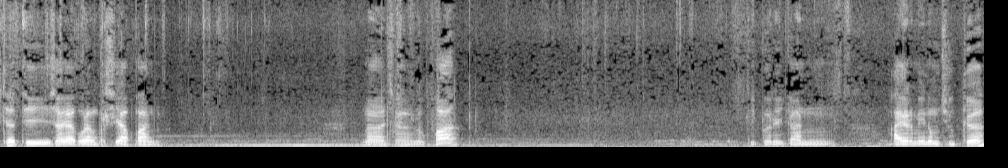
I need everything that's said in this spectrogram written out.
Jadi saya kurang persiapan. Nah jangan lupa diberikan air minum juga.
